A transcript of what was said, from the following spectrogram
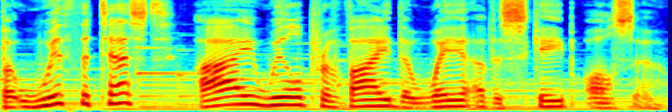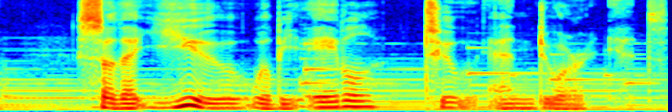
but with the test, I will provide the way of escape also, so that you will be able to endure it.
